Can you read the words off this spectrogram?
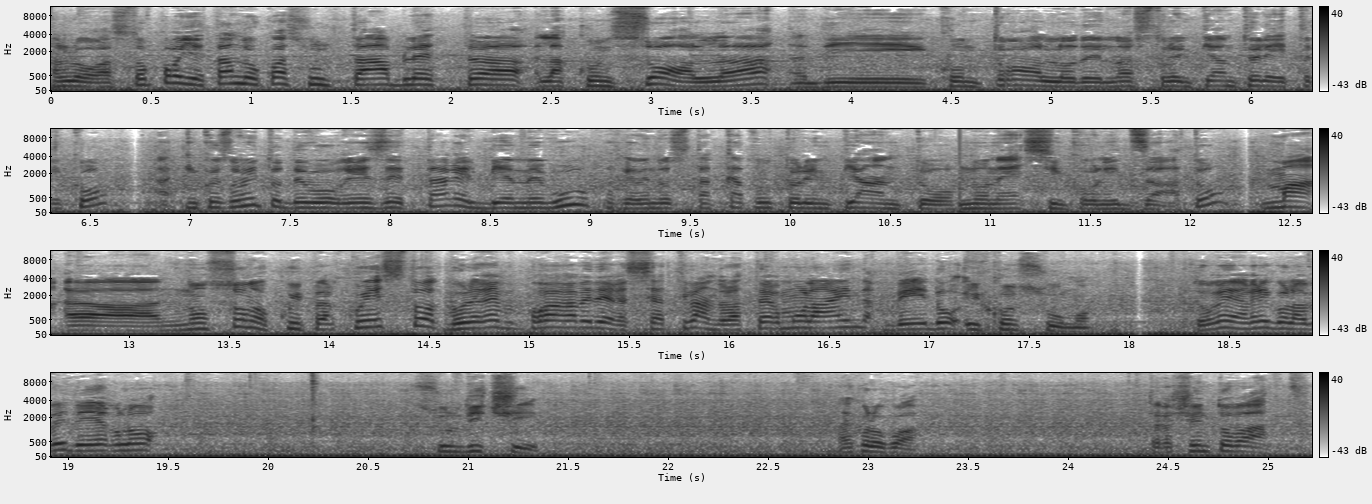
Allora, sto proiettando qua sul tablet la console di controllo del nostro impianto elettrico. In questo momento devo resettare il BMW perché avendo staccato tutto l'impianto non è sincronizzato. Ma uh, non sono qui per questo. Vorrei provare a vedere se attivando la Thermoline vedo il consumo. Dovrei a regola vederlo sul DC eccolo qua 300 watt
